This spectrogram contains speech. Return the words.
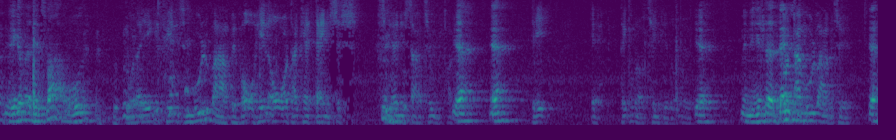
Jeg ved ikke, om det er et svar overhovedet. Må der ikke findes muldvarpe, hvor henover der kan danses, siger han i Zarathustra. Ja, ja, Det, ja, det kan man også tænke lidt over. ja. Men i hele taget Hvor dans. der er muldvarpe til. Ja.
